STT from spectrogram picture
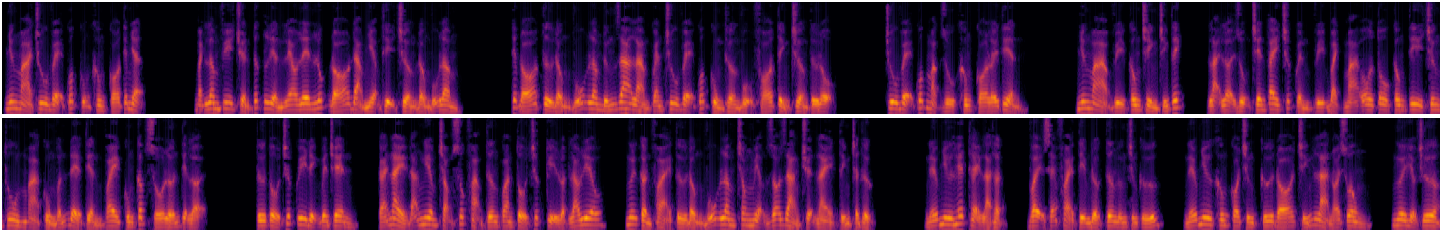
nhưng mà chu vệ quốc cũng không có tiếp nhận bạch lâm phi chuyển tức liền leo lên lúc đó đảm nhiệm thị trưởng đồng vũ lâm. Tiếp đó từ đồng vũ lâm đứng ra làm quen chu vệ quốc cùng thường vụ phó tỉnh trưởng từ lộ chu vệ quốc mặc dù không có lấy tiền, nhưng mà vì công trình chính tích, lại lợi dụng trên tay chức quyền vì bạch mã ô tô công ty trưng thu mà cùng vấn đề tiền vay cung cấp số lớn tiện lợi. Từ tổ chức quy định bên trên, cái này đã nghiêm trọng xúc phạm tương quan tổ chức kỷ luật lão liêu, ngươi cần phải từ đồng vũ lâm trong miệng rõ ràng chuyện này tính chân thực. Nếu như hết thể là thật, vậy sẽ phải tìm được tương ứng chứng cứ, nếu như không có chứng cứ đó chính là nói xuông, ngươi hiểu chưa?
